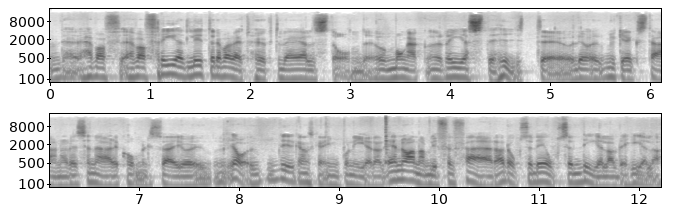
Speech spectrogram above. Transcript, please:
det här, var, här var fredligt och det var rätt högt välstånd och många reste hit. Och det var mycket externa resenärer kommer till Sverige och ja, blir ganska imponerade. En och annan blir förfärad också, det är också en del av det hela.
